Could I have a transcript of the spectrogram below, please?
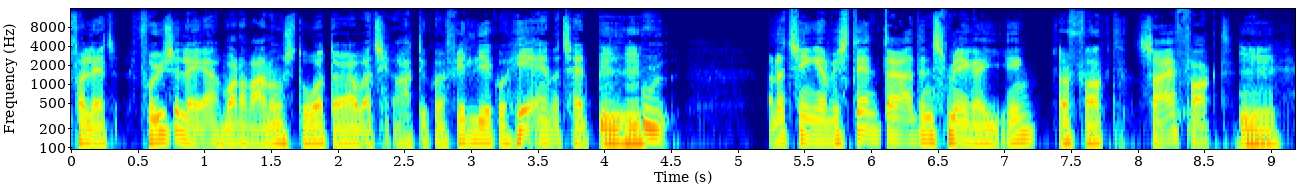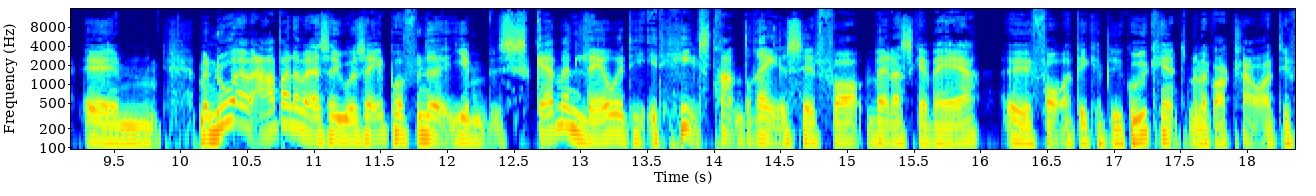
forladt fryselager, hvor der var nogle store døre, hvor jeg tænkte, Åh, det kunne være fedt lige at gå herind og tage et billede mm-hmm. ud. Og der tænker jeg, hvis den dør, den smækker i, ikke? Så er du fucked. så er jeg fucked. Mm. Øhm, men nu er- arbejder man altså i USA på at finde ud af, jamen, skal man lave et, et helt stramt regelsæt for, hvad der skal være, øh, for at det kan blive godkendt? Man er godt klar over, at det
